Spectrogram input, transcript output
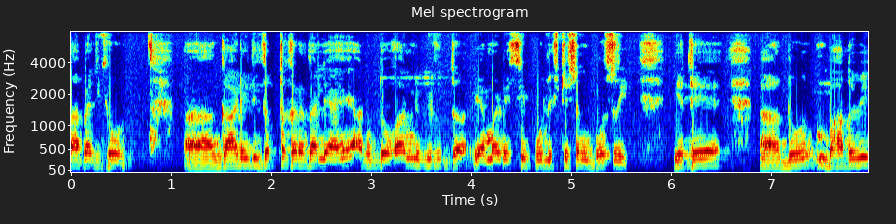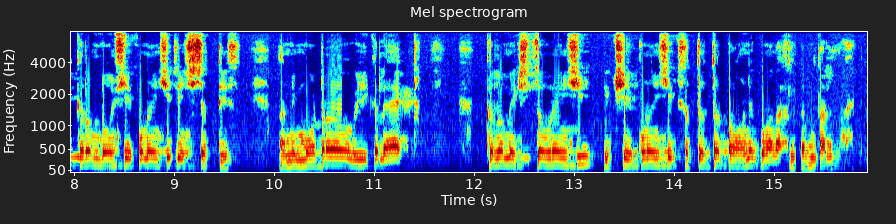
ताब्यात घेऊन गाडी ती जप्त करण्यात आली आहे आणि दोघांविरुद्ध M I D C police station Bhosari येथे दो भादवी क्रम दोनशे एकोणऐंशी तीनशे छत्तीस आणि मोटर व्हेकल ऍक्ट कलम एकशे चौऱ्याऐंशी एकशे एकोणऐंशी एक सत्याहत्तर प्रमाणे गुन्हा दाखल करण्यात आलेला आहे.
